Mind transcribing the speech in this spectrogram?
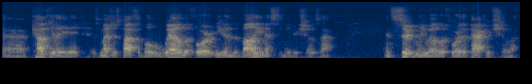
uh, calculated as much as possible well before even the volume estimator shows up, and certainly well before the packers show up.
